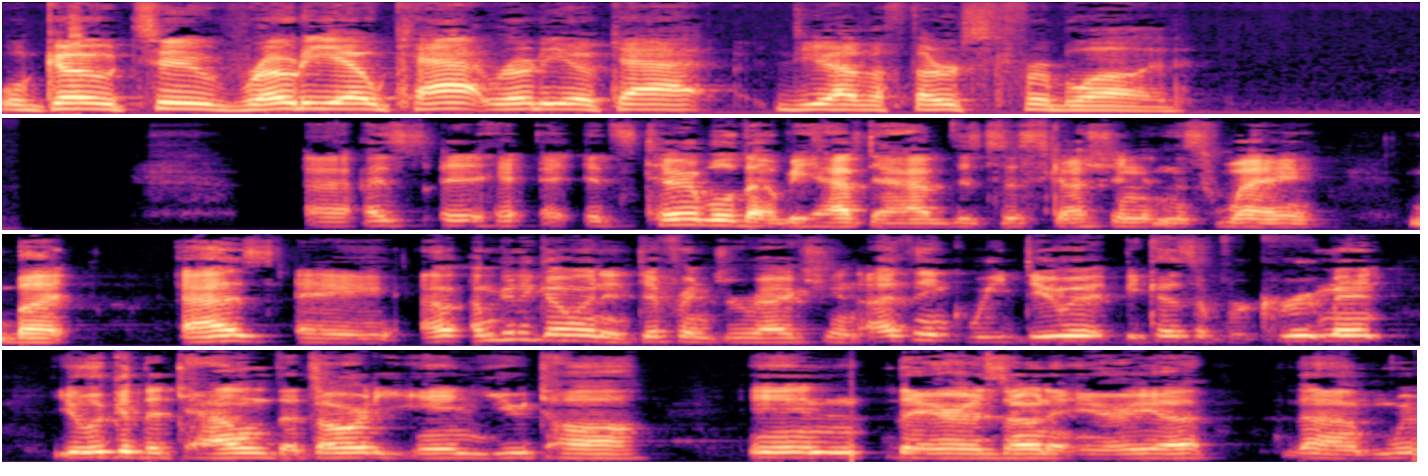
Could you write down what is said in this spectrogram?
We'll go to Rodeo Cat. Rodeo Cat, do you have a thirst for blood? uh, it's, it, it's terrible that we have to have this discussion in this way, but as a, I'm going to go in a different direction. I think we do it because of recruitment. You look at the talent that's already in Utah, in the Arizona area. Um, we,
